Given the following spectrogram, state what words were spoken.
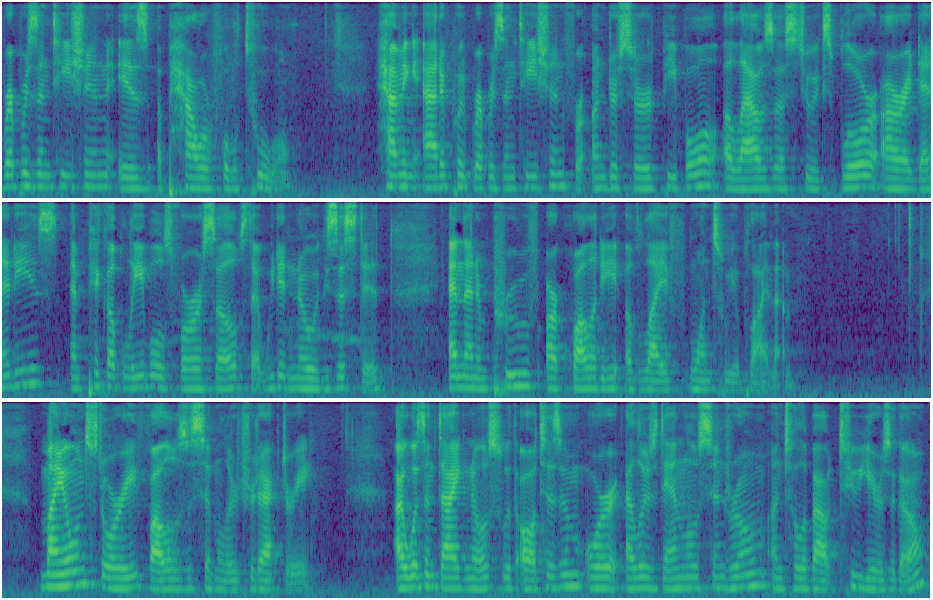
representation is a powerful tool. Having adequate representation for underserved people allows us to explore our identities and pick up labels for ourselves that we didn't know existed, and then improve our quality of life once we apply them. My own story follows a similar trajectory. I wasn't diagnosed with autism or Ehlers-Danlos syndrome until about two years ago,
